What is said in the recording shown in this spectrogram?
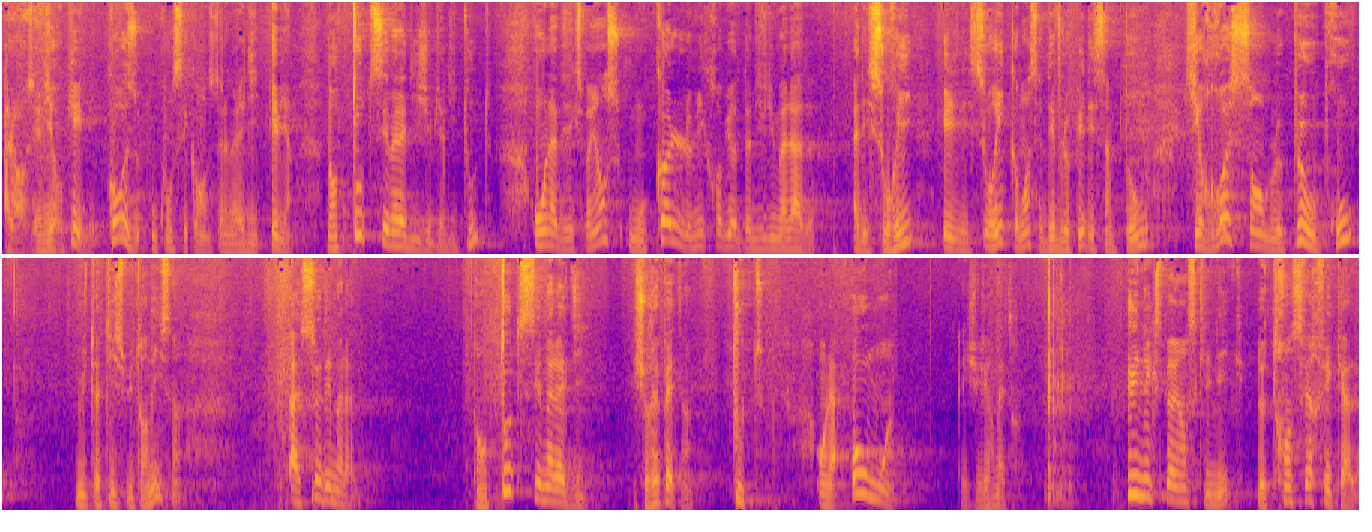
Alors vous allez me dire, ok, mais cause ou conséquence de la maladie? Eh bien, dans toutes ces maladies, j'ai bien dit toutes, on a des expériences où on colle le microbiote d'individus malades à des souris et les souris commencent à développer des symptômes qui ressemblent peu ou prou mutatis mutandis, hein, à ceux des malades. Dans toutes ces maladies, je répète, hein, toutes, on a au moins, et je vais les remettre, une expérience clinique de transfert fécal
